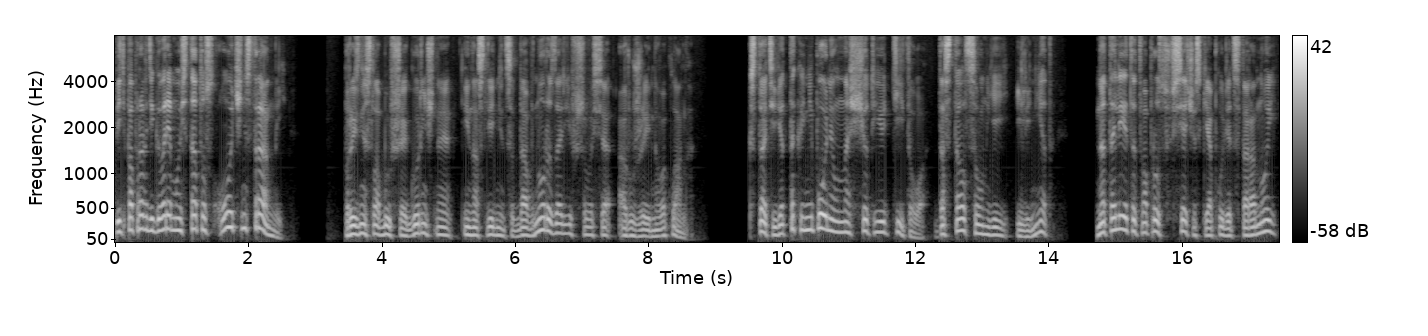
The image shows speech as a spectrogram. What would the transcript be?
Ведь, по правде говоря, мой статус очень странный произнесла бывшая горничная и наследница давно разорившегося оружейного клана. Кстати, я так и не понял насчет ее титула, достался он ей или нет. Натали этот вопрос всячески обходит стороной,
